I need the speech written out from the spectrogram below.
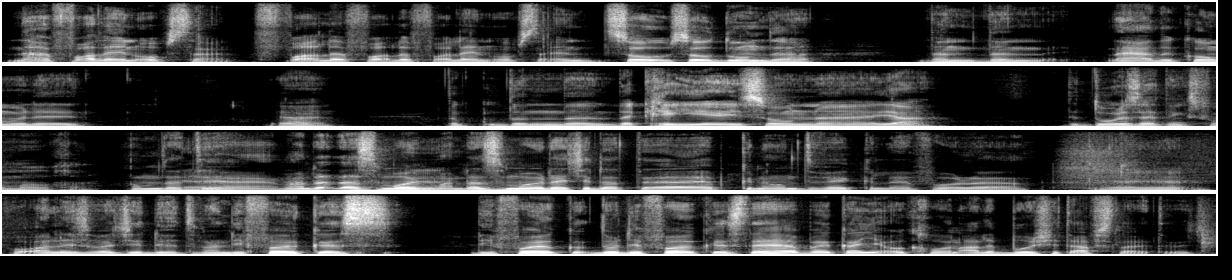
nou, vallen en opstaan. Vallen, vallen, vallen en opstaan. En zo, zodoende, dan, dan, nou, dan komen de, ja, dan, dan, dan, dan creëer je zo'n, eh, ja, de doorzettingsvermogen. Omdat, ja. Maar dat, dat is mooi, man. Dat is mooi dat je dat eh, hebt kunnen ontwikkelen voor, eh, Ja, ja. voor alles wat je doet. Want die focus, die focus, door die focus te hebben, kan je ook gewoon alle bullshit afsluiten, weet je.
